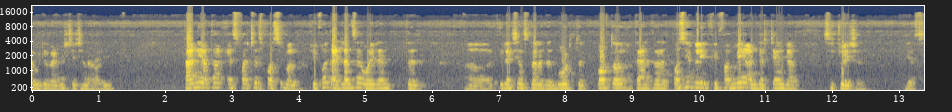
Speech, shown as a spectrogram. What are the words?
कमिटी ऑफ एडमिनिस्ट्रेशन आहा न्ही आणि आता as fast as possible FIFA गाईडलाईन्सच्या वयल्यान तर इलेक्शन्स करत बोर्ड तर करतो तयार करत possibly FIFA may understand the situation yes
